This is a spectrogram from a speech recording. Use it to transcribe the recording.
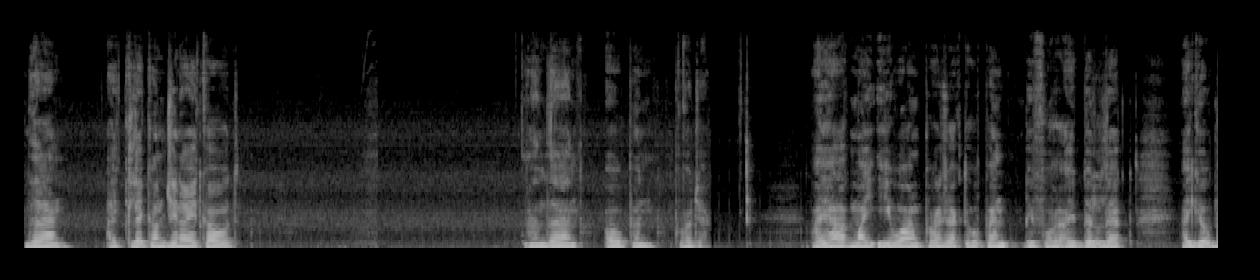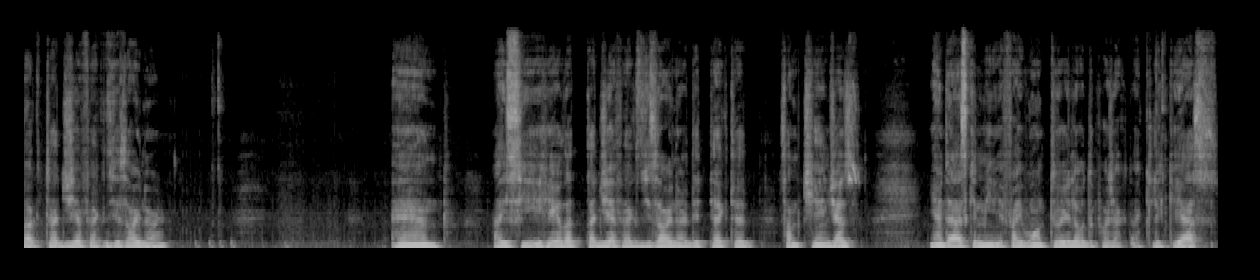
Then I click on Generate Code and then Open Project. I have my E1 project open. Before I build it, I go back to GFX Designer and I see here that the GFX Designer detected some changes and asking me if I want to reload the project. I click yes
